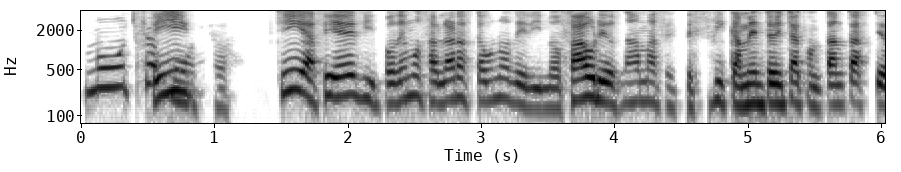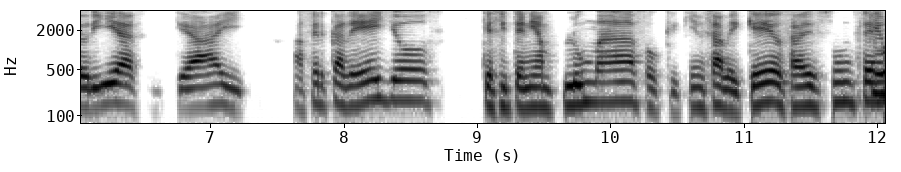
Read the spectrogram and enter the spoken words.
Mucho, Sí. mucho. sí, así es. Y podemos hablar hasta uno de dinosaurios, nada más específicamente ahorita con tantas teorías que hay acerca de ellos, que si tenían plumas o que quién sabe qué. O sea, es un Que tema.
